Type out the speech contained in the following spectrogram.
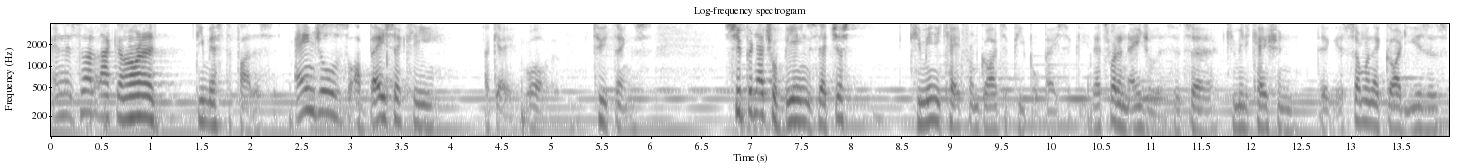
And it's not like I want to demystify this. Angels are basically, okay, well, two things supernatural beings that just communicate from God to people, basically. That's what an angel is it's a communication, it's someone that God uses.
